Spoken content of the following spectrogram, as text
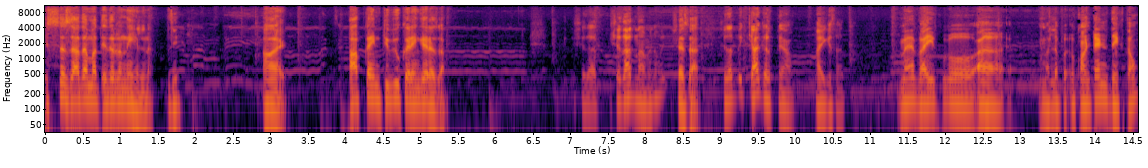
इससे ज़्यादा मत इधर नहीं हिलना। जी। हाँ आपका इंटरव्यू करेंगे रजा। शहजाद शहजाद नाम है ना भाई? शहजाद। शहजाद भाई क्या करते हैं आप भाई के साथ? मैं भाई को आ, मतलब कंटेंट देखता हूँ।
